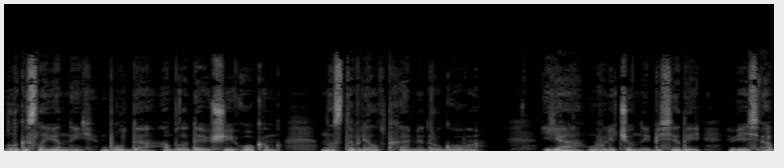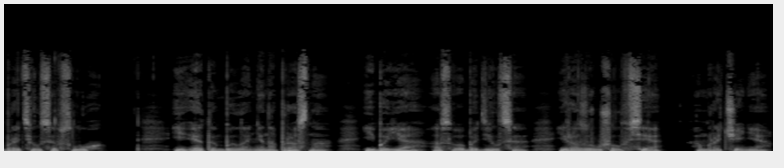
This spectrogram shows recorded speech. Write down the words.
Благословенный Будда, обладающий оком, наставлял в Дхамме другого. Я, увлеченный беседой, весь обратился вслух. И это было не напрасно, ибо я освободился и разрушил все омрачения.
